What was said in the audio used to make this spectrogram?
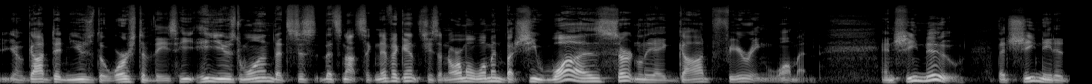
you know, God didn't use the worst of these. He he used one that's just that's not significant. She's a normal woman, but she was certainly a God fearing woman, and she knew that she needed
